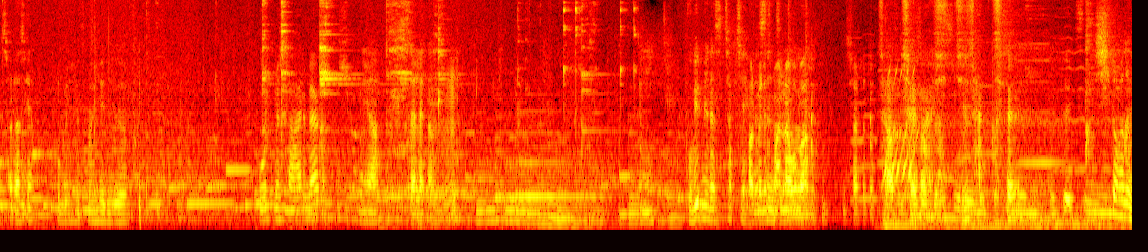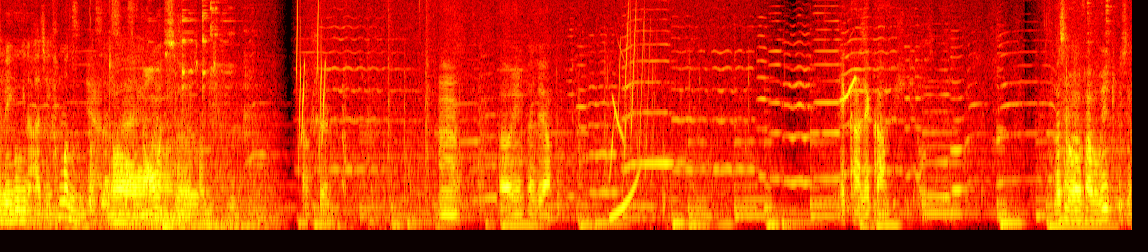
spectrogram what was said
Was war das hier? Probier ich jetzt mal hier diese Gut, Mr. Heidelberg? Ja, sehr lecker. 고비입니다 잡채. 얼마나 만나봐봐. 잡채 맛있지 잡채. 싫어하는 외국인 아직 한 번도 못 봤어요. 너무 맛있어요 잡채. 음, 어, 여기까지요. Lecker, lecker. Was ist euer Favorit, Luisa?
